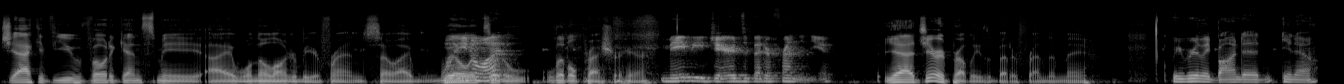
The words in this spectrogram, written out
Jack, if you vote against me, I will no longer be your friend. So I will you know exert what? a little pressure here. Maybe Jared's a better friend than you. Yeah, Jared probably is a better friend than me. We really bonded, you know,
